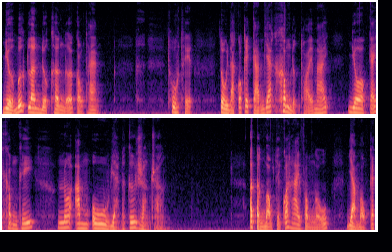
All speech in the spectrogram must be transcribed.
Vừa bước lên được hơn nửa cầu thang. Thu thiệt, tôi đã có cái cảm giác không được thoải mái do cái không khí nó âm u và nó cứ rần rợn. Ở tầng 1 thì có hai phòng ngủ và một cái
